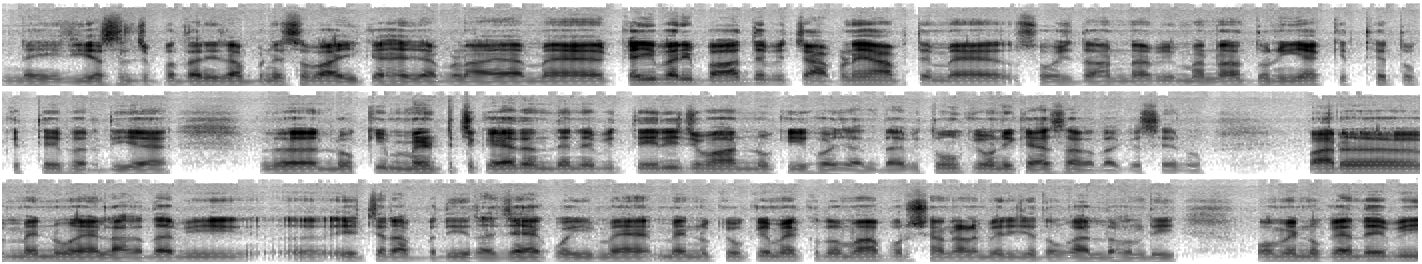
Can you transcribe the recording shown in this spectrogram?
ਨਹੀਂ ਜੀ ਅਸਲ 'ਚ ਪਤਾ ਨਹੀਂ ਰੱਬ ਨੇ ਸੁਭਾਅ ਕਿਹੋ ਜਿਹਾ ਬਣਾਇਆ। ਮੈਂ ਕਈ ਵਾਰੀ ਬਾਅਦ ਦੇ ਵਿੱਚ ਆਪਣੇ ਆਪ ਤੇ ਮੈਂ ਸੋਚਦਾ ਹੁੰਦਾ ਵੀ ਮਨਾ ਦੁਨੀਆ ਕਿੱਥੇ ਤੋਂ ਕਿੱਥੇ ਫਿਰਦੀ ਹੈ। ਲ- ਲੋਕੀ ਮਿੰਟ 'ਚ ਕਹਿ ਦਿੰਦੇ ਨੇ ਵੀ ਤੇਰੀ ਜਵਾਨ ਨੂੰ ਕੀ ਹੋ ਜਾਂਦਾ ਵੀ ਤੂੰ ਕਿਉਂ ਨਹੀਂ ਕਹਿ ਸਕਦਾ ਕਿਸੇ ਨੂੰ? ਪਰ ਮੈਨੂੰ ਐ ਲੱਗਦਾ ਵੀ ਇਹ 'ਚ ਰੱਬ ਦੀ ਰਜ਼ਾ ਹੈ ਕੋਈ। ਮੈਂ, ਮੈਨੂੰ ਕਿਉਂਕਿ ਮੈਂ ਇੱਕ ਦੋ ਮਹਾਂਪੁਰਸ਼ਾਂ ਨਾਲ ਮੇਰੀ ਜਦੋਂ ਗੱਲ ਹੁੰਦੀ, ਉਹ ਮੈਨੂੰ ਕਹਿੰਦੇ ਵੀ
